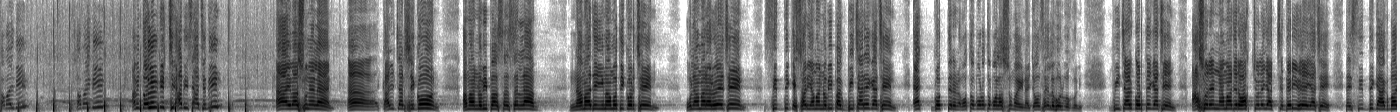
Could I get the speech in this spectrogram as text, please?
সবাই দিন সবাই দিন আমি দলিল দিচ্ছি হাদিসে আছে দিন। হ্যাঁ এবার শুনেলেন হ্যাঁ কালচার শিখুন। আমার নবী পাক সাল্লাম নামাজে ইমামতি করছেন উলামারা রয়েছেন সিদ্দিকে সরি আমার নবী পাক বিচারে গেছেন। এক গোত্রের, অত বড় তো বলার সময় নাই জলসা এলে বলব কোনি বিচার করতে গেছেন, আসরের নামাজের অক চলে যাচ্ছে, দেরি হয়ে গেছে। তাই সিদ্দিক আকবর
